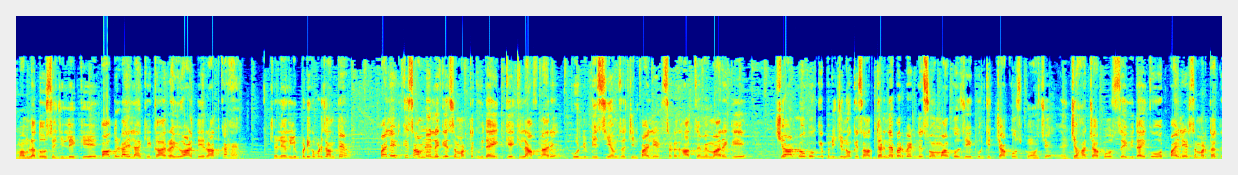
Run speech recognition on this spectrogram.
मामला दोषी ज़िले के पावदड़ा इलाके का रविवार देर रात का है। चलिए अगली बड़ी खबर जानते हैं। पायलट के सामने लगे समर्थक विधायक के खिलाफ नारे। पूर्व डिप्टी सीएम सचिन पायलट सड़क हादसे में मारे गए चार लोगों के परिजनों के साथ धरने पर बैठने सोमवार को जयपुर के चाकोस पहुँचे, जहाँ चाकोस से विधायक और पायलट समर्थक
